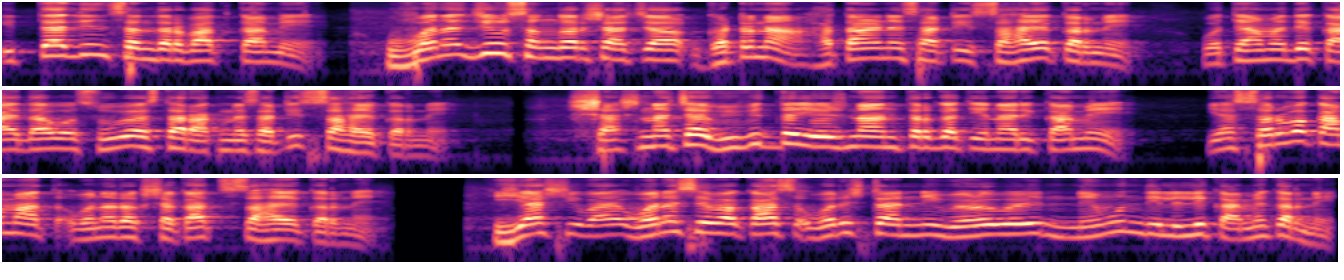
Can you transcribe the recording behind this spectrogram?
इत्यादींसंदर्भात कामे. वनजीव संघर्षाच्या घटना हाताळण्यासाठी सहाय्य करणे व त्यामध्ये कायदा व सुव्यवस्था राखण्यासाठी सहाय्य करणे. शासनाच्या विविध योजनांतर्गत येणारी कामे या सर्व कामात वनरक्षकात सहाय्य करणे. याशिवाय वनसेवकास वरिष्ठांनी वेळोवेळी नेमून दिलेली कामे करणे.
